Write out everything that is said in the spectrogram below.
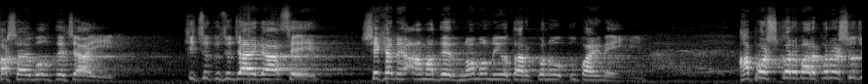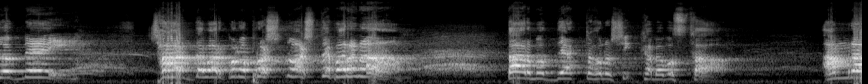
ভাষায় বলতে চাই, কিছু কিছু জায়গা আছে সেখানে আমাদের নমনীয়তার কোনো উপায় নেই। আপোষ করবার কোনো সুযোগ নেই। ছাড় দেওয়ার কোনো প্রশ্ন আসতে পারে না। তার মধ্যে একটা হলো শিক্ষা ব্যবস্থা। আমরা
